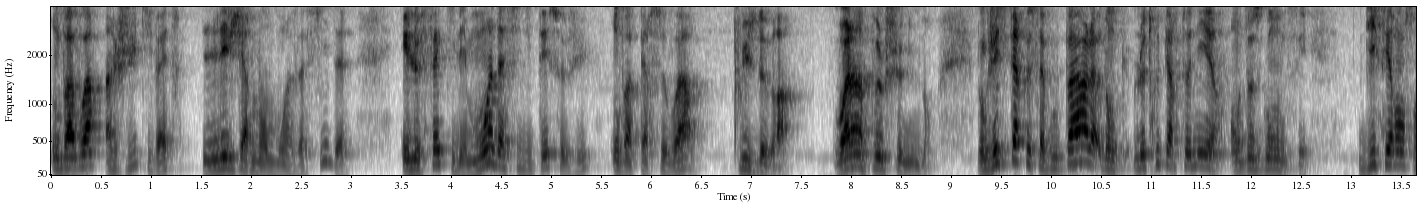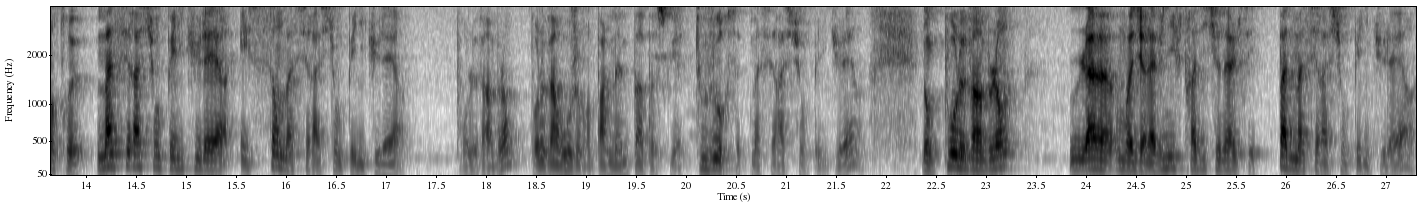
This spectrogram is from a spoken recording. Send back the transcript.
on va avoir un jus qui va être légèrement moins acide. Et le fait qu'il ait moins d'acidité, ce jus, on va percevoir plus de gras. Voilà un peu le cheminement. Donc j'espère que ça vous parle. Donc le truc à retenir en deux secondes, c'est différence entre macération pelliculaire et sans macération pelliculaire pour le vin blanc. Pour le vin rouge, on n'en parle même pas parce qu'il y a toujours cette macération pelliculaire. Donc pour le vin blanc, on va dire la vinif traditionnelle, c'est pas de macération pelliculaire.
